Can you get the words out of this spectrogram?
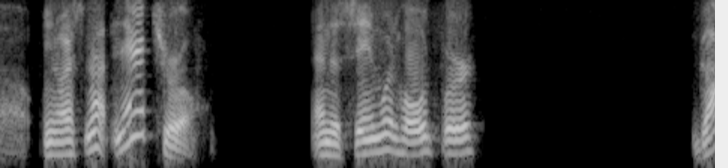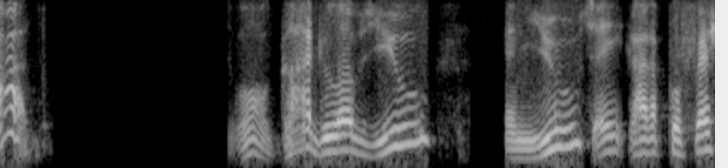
Uh, you know, that's not natural. And the same would hold for God. Well, God loves you, and you say, gotta profess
